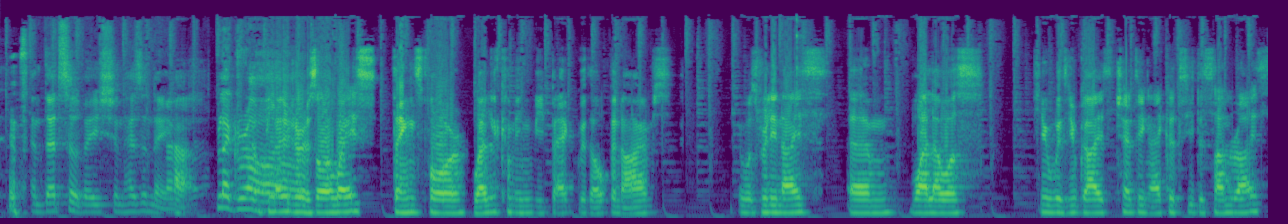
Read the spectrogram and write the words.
and that salvation has a name. Yeah. Black A Rock. pleasure as always. Thanks for welcoming me back with open arms. It was really nice. Um, while I was here with you guys chatting, I could see the sunrise.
